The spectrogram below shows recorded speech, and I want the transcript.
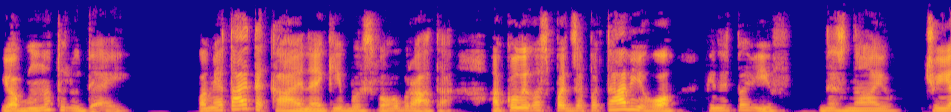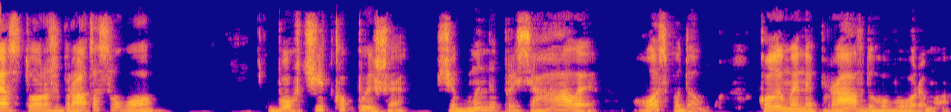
і обманути людей. Пам'ятаєте Каїна, який бив свого брата, а коли Господь запитав його, він відповів Не знаю, чи я сторож брата свого. Бог чітко пише, щоб ми не присягали Господом, коли ми неправду говоримо,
